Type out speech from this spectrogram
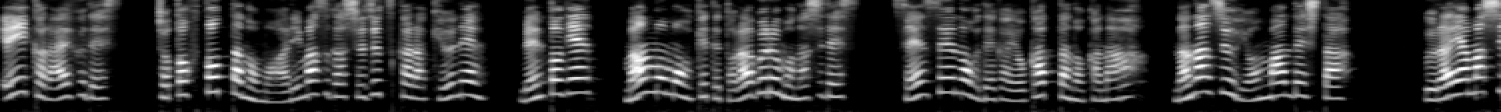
A から F です。ちょっと太ったのもありますが手術から9年。レントゲン、マンモも受けてトラブルもなしです。先生の腕が良かったのかな ?74 万でした。羨ましい。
